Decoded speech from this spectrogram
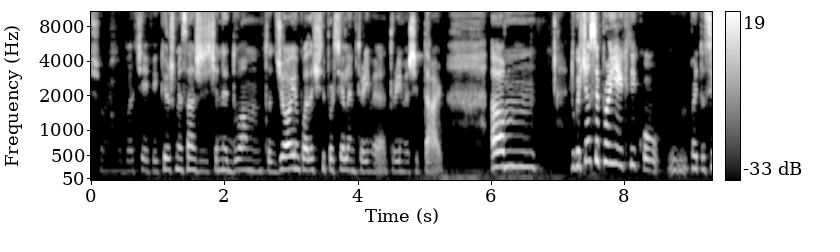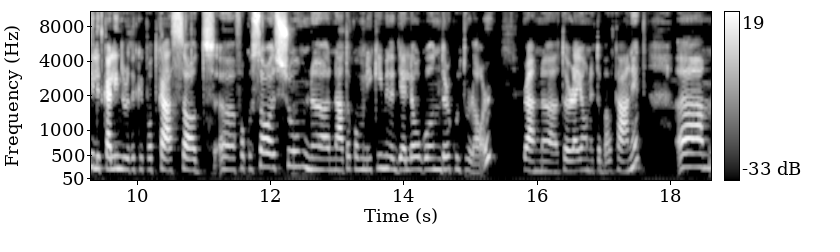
Shumë më bëhet qejfi. Ky është mesazhi që ne duam të dëgjojmë, po edhe që t'i përcjellim të rinjve, të rinjve shqiptarë. Ëm um, Duke qenë se projekti ku për të cilit ka lindur dhe ky podcast sot uh, fokusohet shumë në në atë komunikimin dhe dialogun ndërkulturor, pra në të rajonit të Ballkanit, ëm um,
